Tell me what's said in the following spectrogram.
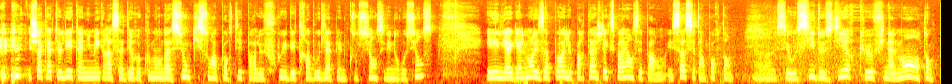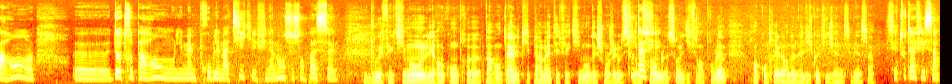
chaque atelier est animé grâce à des recommandations qui sont apportées par le fruit des travaux de la pleine conscience et des neurosciences. Et il y a également les apports et le partage d'expériences des parents. Et ça, c'est important. Euh, c'est aussi de se dire que finalement, en tant que parent, euh, d'autres parents ont les mêmes problématiques et finalement on ne se sent pas seul. D'où effectivement les rencontres parentales qui permettent effectivement d'échanger aussi ensemble sur les différents problèmes rencontrés lors de la vie quotidienne, c'est bien ça C'est tout à fait ça.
